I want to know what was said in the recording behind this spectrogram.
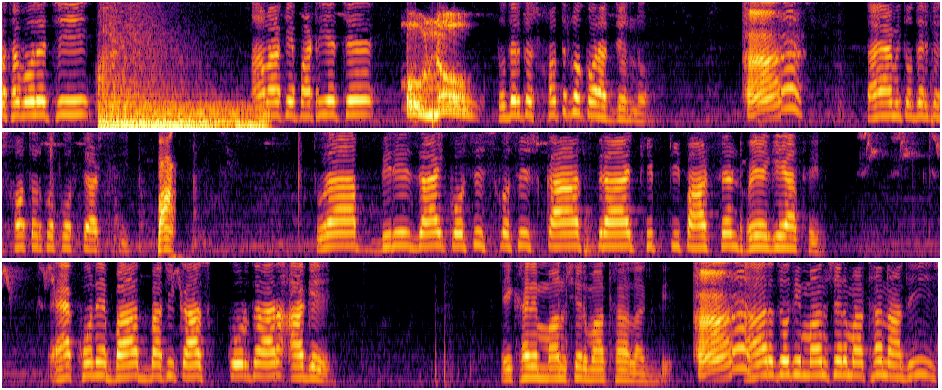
কথা বলেছি। আমাকে পাঠিয়েছে তোদেরকে সতর্ক করার জন্য। তাই আমি তোদেরকে সতর্ক করতে আসছি। তোরা ব্রিজ যাই করছিস করছিস কাজ প্রায় ফিফটি পার্সেন্ট হয়ে গিয়েছে এখনে বাদ বাকি কাজ করতার আগে। এখানে মানুষের মাথা লাগবে। আর যদি মানুষের মাথা না দিস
